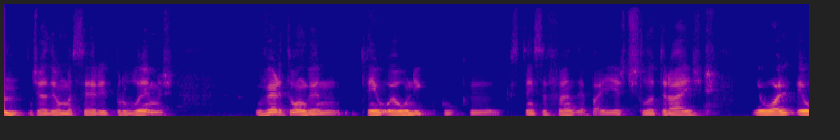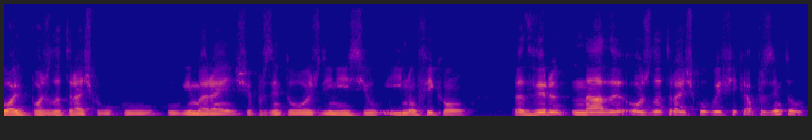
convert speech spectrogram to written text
já deu uma série de problemas. O Vertonghen tem, é o único que, que se tem safando. Epá, e estes laterais, eu olho, eu olho para os laterais que o, que o Guimarães apresentou hoje de início e não ficam a dever nada aos laterais que o Benfica apresentou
